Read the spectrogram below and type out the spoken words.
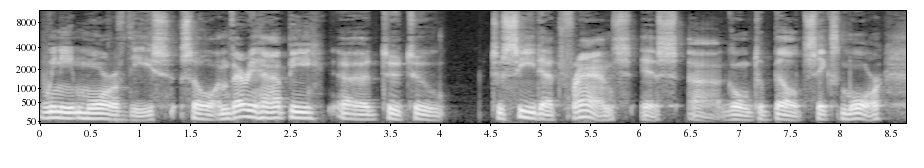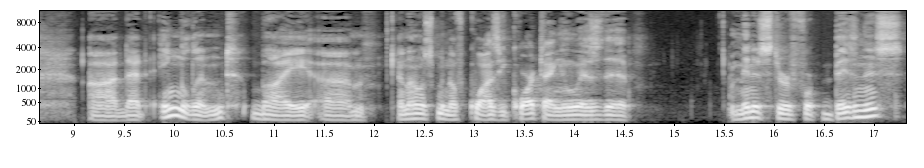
we need more of these. So I'm very happy uh, to to to see that France is uh, going to build six more. Uh, that England, by um, announcement of Kwasi Kwarteng, who is the Minister for Business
